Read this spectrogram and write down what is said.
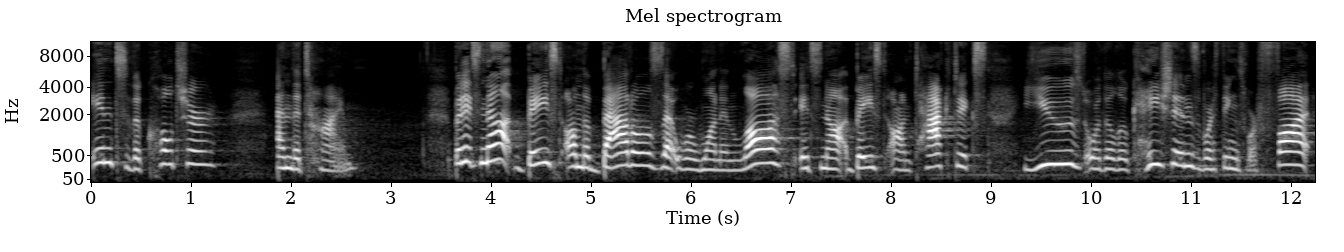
into the culture and the time. But it's not based on the battles that were won and lost. It's not based on tactics used or the locations where things were fought.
